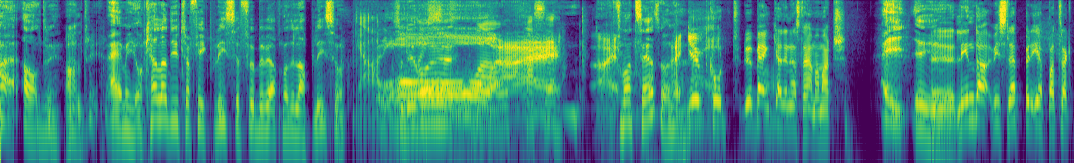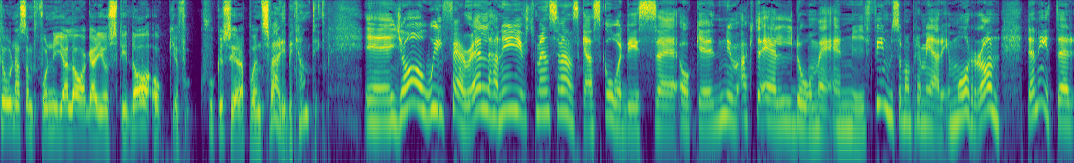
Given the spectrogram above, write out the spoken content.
Nej, aldrig. Aldrig. Nej, men jag kallade ju trafikpoliser för beväpnade lapplisor. Ja, det är Så det var, wow, Hasse. får man inte säga så? Eller? Nej, gult kort, du är bänkad i nästa hemmamatch. Eh, Linda, vi släpper EPA-traktorerna som får nya lagar just idag och fo- fokuserar på en Sverigebekanting. Eh, ja, Will Ferrell, han är gift med en svenska skådis eh, och eh, nu aktuell då med en ny film som har premiär imorgon. Den heter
